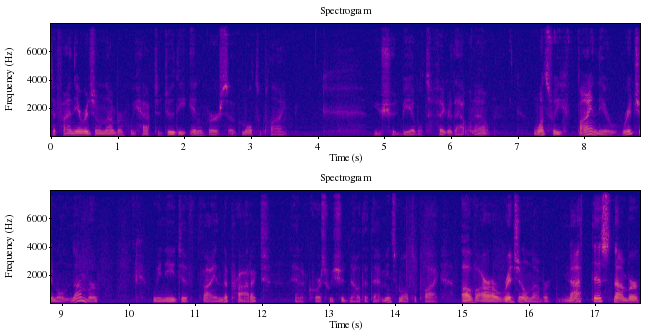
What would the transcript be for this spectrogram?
To find the original number, we have to do the inverse of multiplying. You should be able to figure that one out. Once we find the original number, we need to find the product, and of course, we should know that that means multiply of our original number, not this number,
